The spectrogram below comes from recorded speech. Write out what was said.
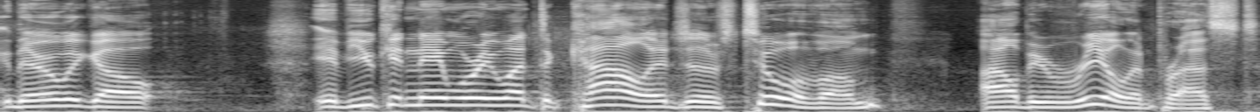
there we go if you can name where he went to college, there's two of them. I'll be real impressed.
